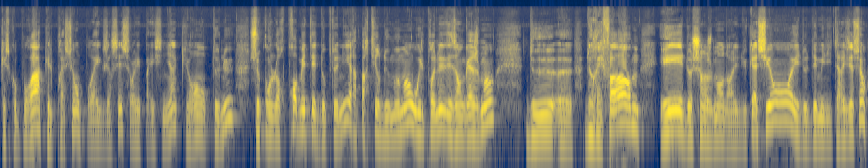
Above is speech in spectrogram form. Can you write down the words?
qu'est-ce qu'on pourra, quelle pression on pourra exercer sur les Palestiniens qui auront obtenu ce qu'on leur promettait d'obtenir à partir du moment où ils prenaient des engagements de, euh, de réforme et de changement dans l'éducation et de démilitarisation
